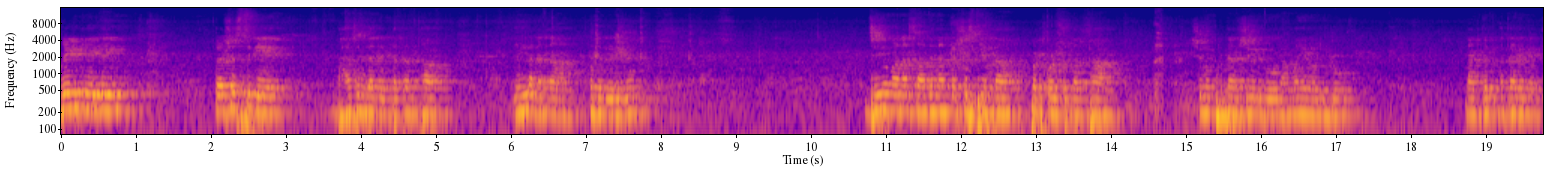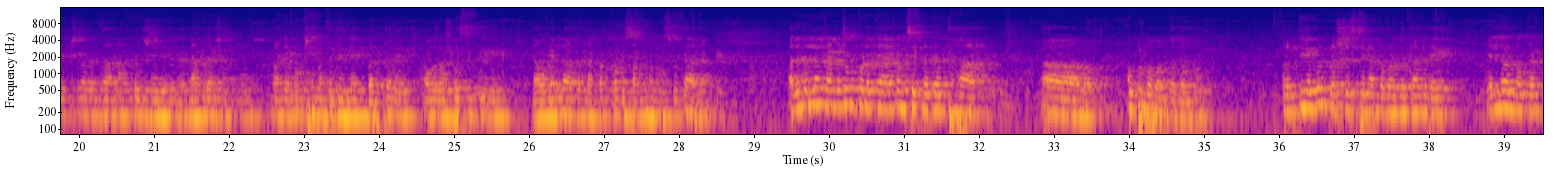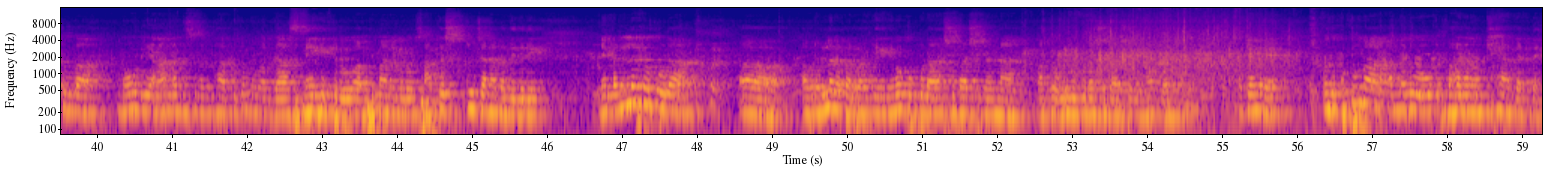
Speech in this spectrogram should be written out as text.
ವೇದಿಕೆಯಲ್ಲಿ ಪ್ರಶಸ್ತಿಗೆ ಭಾಜನರಾಗಿರ್ತಕ್ಕಂಥ ಎಲ್ಲ ನನ್ನ ಸಹೋದರಿಯರಿಗೂ ಜೀವಮಾನ ಸಾಧನ ಪ್ರಶಸ್ತಿಯನ್ನು ಪಡ್ಕೊಳ್ತಕ್ಕಂಥ ಶಿವಪ್ರಕಾಶ್ ಅವರಿಗೂ ರಾಮಯ್ಯನವರಿಗೂ, ನಾಟಕ ಅಕಾಡೆಮಿ ಅಧ್ಯಕ್ಷರಾದಂಥ ನಾಗರಾಜ್ ನಾಗರಾಜ್ ಅವರಿಗೂ, ಮಾನ್ಯ ಮುಖ್ಯಮಂತ್ರಿಗಳನ್ನೇ ಬರ್ತಾರೆ, ಅವರ ಉಪಸ್ಥಿತಿಯಲ್ಲಿ ನಾವುಗಳೆಲ್ಲ ಅದನ್ನು ಪಡ್ಕೊಂಡು ಸಂಭ್ರಮಿಸುವಾಗ ಅದನ್ನೆಲ್ಲ ಕಣ್ತುಂಬಿಕೊಳ್ಳೋಕ್ಕೆ ಆಗಮಿಸಿರ್ತಕ್ಕಂತಹ ಕುಟುಂಬ ವರ್ಗದವರು. ಪ್ರತಿಯೊಬ್ಬರು ಪ್ರಶಸ್ತಿನ ತಗೊಳ್ಬೇಕಾದ್ರೆ ಎಲ್ಲವನ್ನು ಕಣ್ತುಂಬ ನೋಡಿ ಆನಂದಿಸುವಂತಹ ಕುಟುಂಬ ವರ್ಗ, ಸ್ನೇಹಿತರು, ಅಭಿಮಾನಿಗಳು ಸಾಕಷ್ಟು ಜನ ಬಂದಿದ್ದೀರಿ. ನಿಮ್ಮೆಲ್ಲರಿಗೂ ಕೂಡ ಅವರೆಲ್ಲರ ಪರವಾಗಿ ನಿಮಗೂ ಕೂಡ ಶುಭಾಶಯಗಳನ್ನ ಮತ್ತು ಅವರಿಗೂ ಕೂಡ ಶುಭಾಶಯಗಳನ್ನ ಯಾಕೆಂದರೆ ಒಂದು ಕುಟುಂಬ ಅನ್ನೋದು ಬಹಳ ಮುಖ್ಯ ಆಗತ್ತೆ.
